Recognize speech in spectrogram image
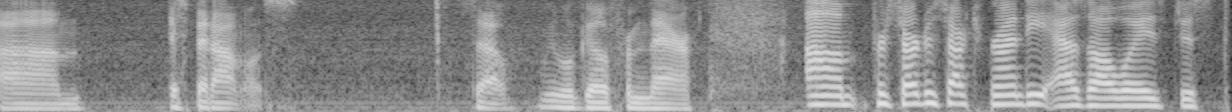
Um, esperamos. So we will go from there. Um, for starters, Dr. Grundy, as always, just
